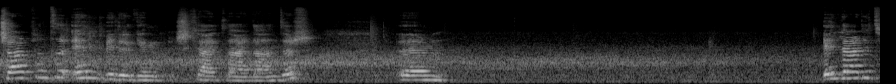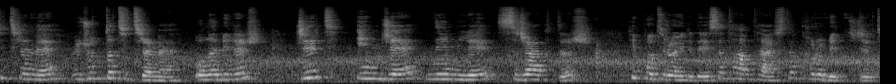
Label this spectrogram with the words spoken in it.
Çarpıntı en belirgin şikayetlerdendir. E, ellerde titreme, vücutta titreme olabilir. Cilt ince, nemli, sıcaktır. Hipotiroidide ise tam tersi de kuru bir cilt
